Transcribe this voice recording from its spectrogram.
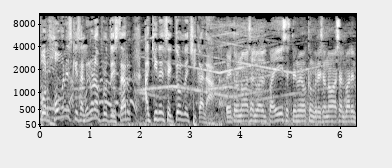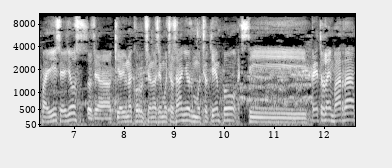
por jóvenes que salieron a protestar aquí en el sector de Chicalá. Petro no va a salvar el país, este nuevo Congreso no va a salvar el país, ellos, o sea, aquí hay una corrupción hace muchos años, mucho tiempo. Si Petro la embarra,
